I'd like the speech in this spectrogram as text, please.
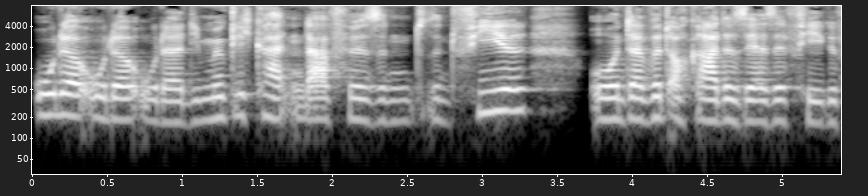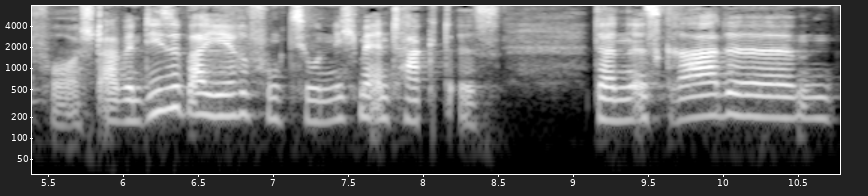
oder, oder, oder. Die Möglichkeiten dafür sind, sind viel und da wird auch gerade sehr, sehr viel geforscht. Aber wenn diese Barrierefunktion nicht mehr intakt ist, dann ist gerade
